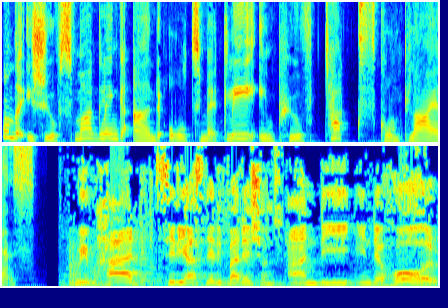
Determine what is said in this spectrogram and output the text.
on the issue of smuggling and ultimately improve tax compliance. We've had serious deliberations and the, in the whole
